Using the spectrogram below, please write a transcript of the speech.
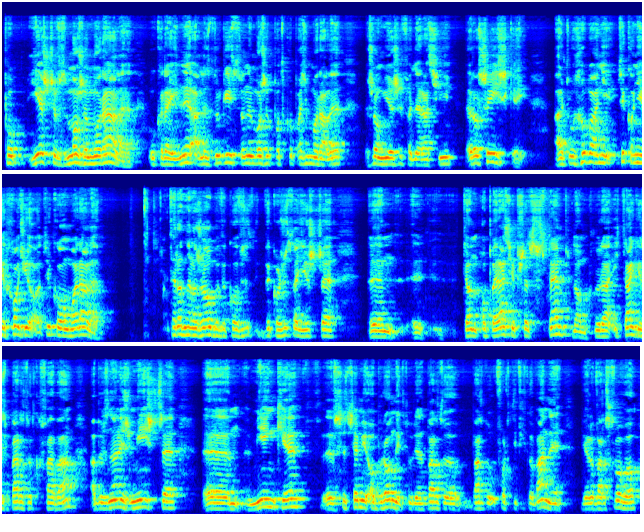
po, jeszcze wzmoże morale Ukrainy, ale z drugiej strony może podkopać morale żołnierzy Federacji Rosyjskiej. Ale tu chyba nie, tylko nie chodzi o, tylko o morale. Teraz należałoby wykorzystać jeszcze tę operację przedwstępną, która i tak jest bardzo krwawa, aby znaleźć miejsce miękkie w systemie obrony, który jest bardzo, bardzo ufortyfikowany wielowarstwowo,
